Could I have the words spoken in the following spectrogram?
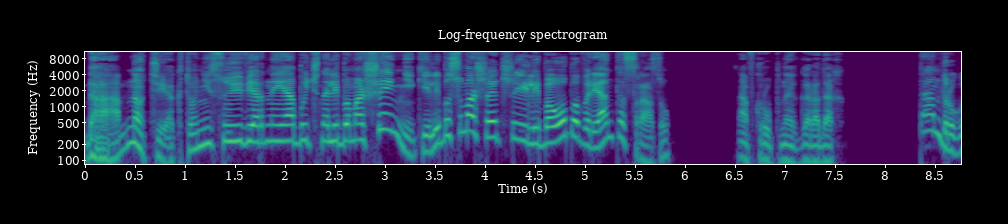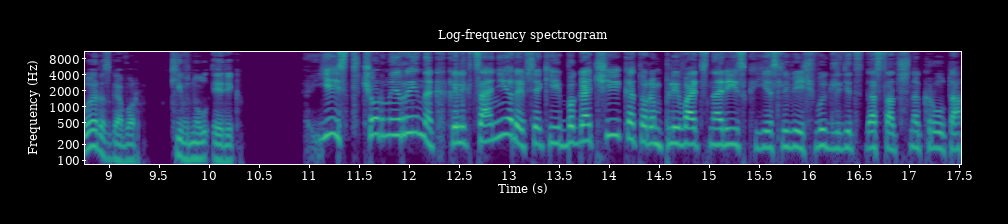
Да, но те, кто не суеверные, обычно либо мошенники, либо сумасшедшие, либо оба варианта сразу. А в крупных городах «Там другой разговор», — кивнул Эрик. «Есть черный рынок, коллекционеры, всякие богачи, которым плевать на риск, если вещь выглядит достаточно круто.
